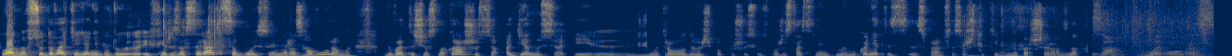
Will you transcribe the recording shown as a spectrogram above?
Ладно, все, давайте я не буду э, эфир засорять с собой своими разговорами. Давайте сейчас накрашуся, оденуся и э, Дмитро Володимирович попрошу, если он сможет стать, снимет мой луканет и с- справимся со штативом. На перший раз, да? За мой образ.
